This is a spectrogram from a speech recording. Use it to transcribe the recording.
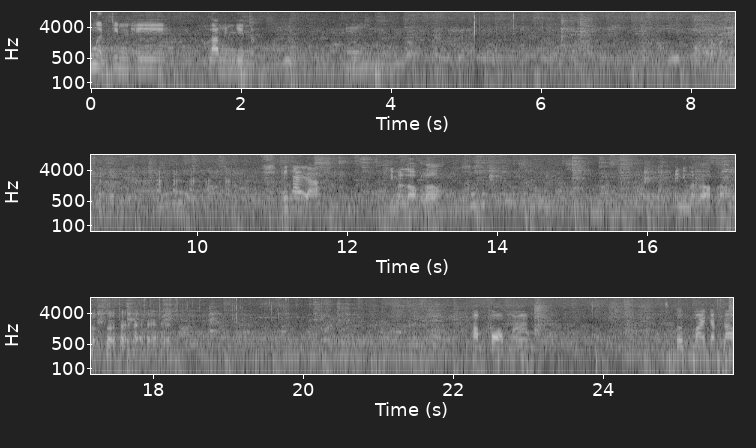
เหมือนกินเอราเมงเย็นอะ อื่นบอกมาทำไมนี่ไม่ใช่เหรอ นี่มันหลอกล่อไอ้นี่มันหลอกล่อผักกรอบมากสดใหม่จากเรา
